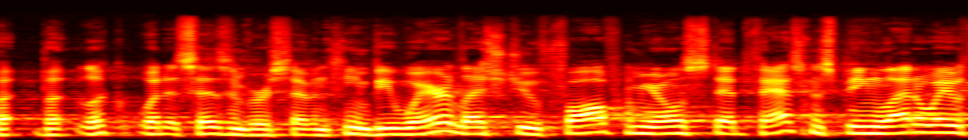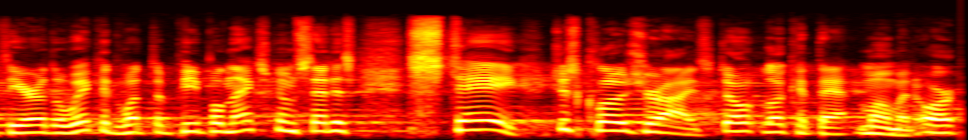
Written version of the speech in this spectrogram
But, but look what it says in verse 17 Beware lest you fall from your own steadfastness, being led away with the air of the wicked. What the people next to him said is, Stay, just close your eyes, don't look at that moment. Or,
